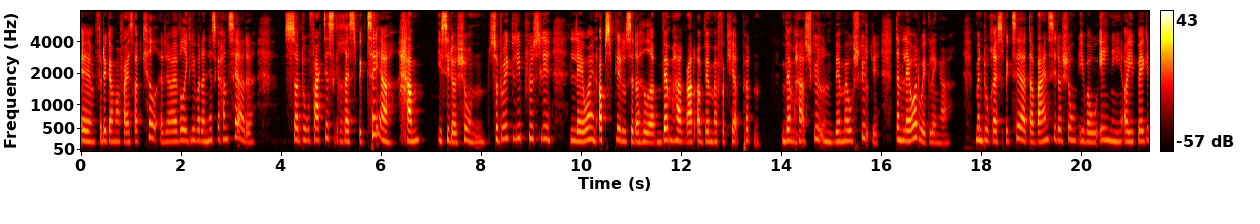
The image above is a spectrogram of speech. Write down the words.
Øh, for det gør mig faktisk ret ked af det, og jeg ved ikke lige, hvordan jeg skal håndtere det. Så du faktisk respekterer ham i situationen, så du ikke lige pludselig laver en opsplittelse, der hedder, hvem har ret og hvem er forkert på den. Hvem har skylden, hvem er uskyldig. Den laver du ikke længere. Men du respekterer, at der var en situation, I var uenige, og I begge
